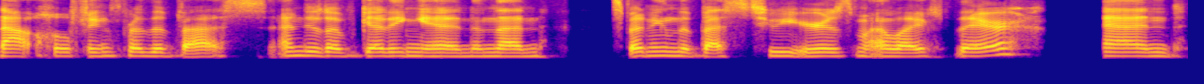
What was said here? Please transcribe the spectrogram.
not hoping for the best. Ended up getting in and then spending the best two years of my life there. And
